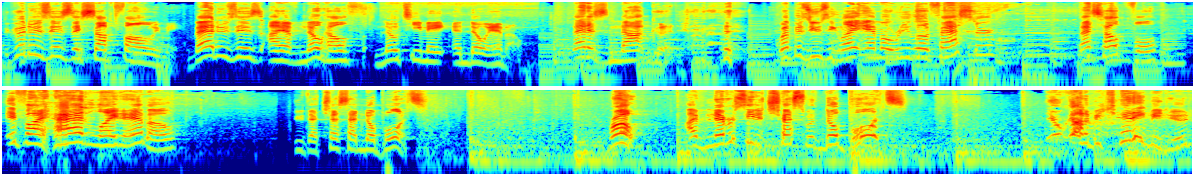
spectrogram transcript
the good news is they stopped following me. Bad news is I have no health, no teammate, and no ammo. That is not good. Weapons using light ammo reload faster? That's helpful. If I had light ammo... Dude, that chest had no bullets. Bro, I've never seen a chest with no bullets. You gotta be kidding me, dude.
